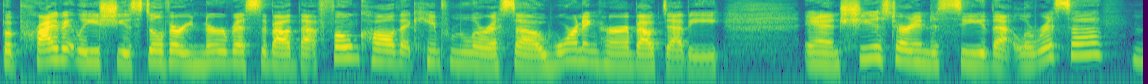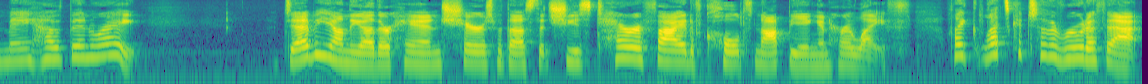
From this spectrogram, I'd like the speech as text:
but privately, she is still very nervous about that phone call that came from Larissa warning her about Debbie. And she is starting to see that Larissa may have been right. Debbie, on the other hand, shares with us that she is terrified of Colt not being in her life. Like, let's get to the root of that.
